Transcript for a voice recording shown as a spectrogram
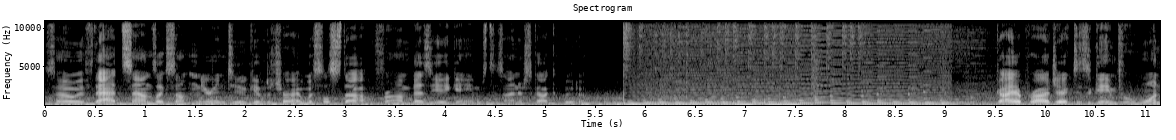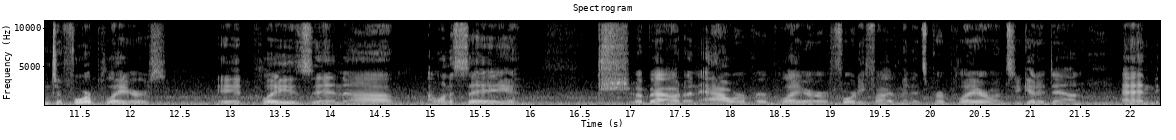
So if that sounds like something you're into, give it a try. Whistle Stop from Bezier Games, designer Scott Caputo. Gaia Project is a game for one to four players. It plays in, uh, I want to say, about an hour per player, 45 minutes per player once you get it down. And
